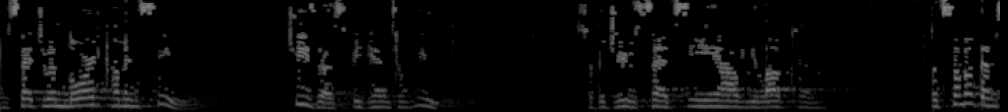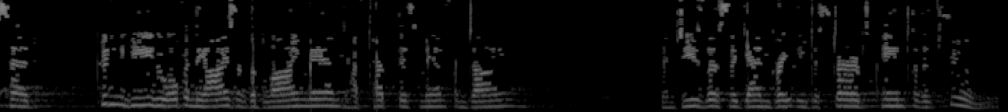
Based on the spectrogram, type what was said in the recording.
They said to him, Lord, come and see. Jesus began to weep. So the Jews said, See how he loved him. But some of them said, Couldn't he who opened the eyes of the blind man have kept this man from dying? Then Jesus, again greatly disturbed, came to the tomb.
